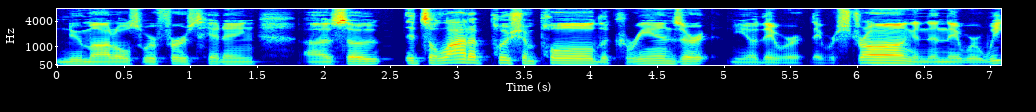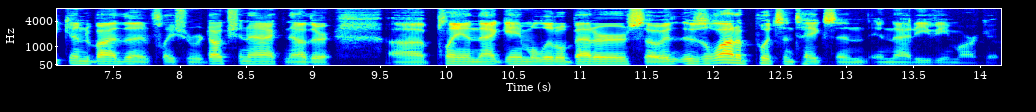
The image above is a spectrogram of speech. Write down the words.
new models were first hitting. Uh, so it's a lot of push and pull. The Koreans are, you know, they were they were strong, and then they were weakened by the Inflation Reduction Act. Now they're uh, playing that game a little better. So it, there's a lot of puts and takes in in that EV market.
